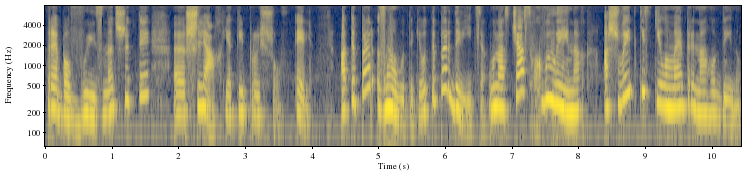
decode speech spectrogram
Треба визначити е, шлях, який пройшов. L. А тепер знову таки, от тепер дивіться, у нас час в хвилинах, а швидкість кілометри на годину.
